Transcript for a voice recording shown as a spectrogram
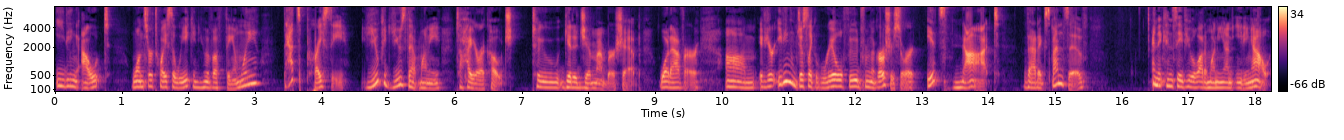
eating out once or twice a week and you have a family, that's pricey. You could use that money to hire a coach to get a gym membership, whatever. Um, if you're eating just like real food from the grocery store, it's not that expensive. And it can save you a lot of money on eating out,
